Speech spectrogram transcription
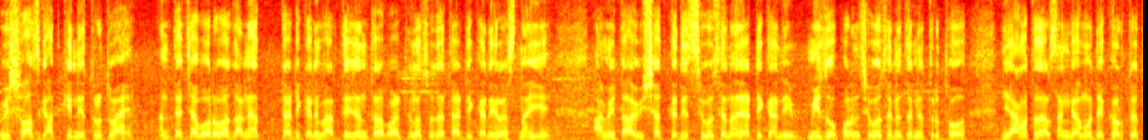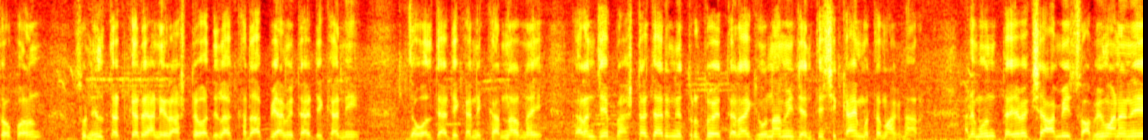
विश्वासघातकी नेतृत्व आहे. आणि त्याच्याबरोबर जाण्यात त्या ठिकाणी भारतीय जनता पार्टीला सुद्धा त्या ठिकाणी रस नाही आहे आम्ही तर आयुष्यात कधीच शिवसेना या ठिकाणी मी जोपर्यंत शिवसेनेचं नेतृत्व या मतदारसंघामध्ये करतोय तोपर्यंत सुनील तटकरे आणि राष्ट्रवादीला कदापि आम्ही त्या ठिकाणी जवळ त्या ठिकाणी करणार नाही. कारण जे भ्रष्टाचारी नेतृत्व आहे त्यांना घेऊन आम्ही जनतेशी काय मतं मागणार? आणि म्हणून त्याच्यापेक्षा आम्ही स्वाभिमानाने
